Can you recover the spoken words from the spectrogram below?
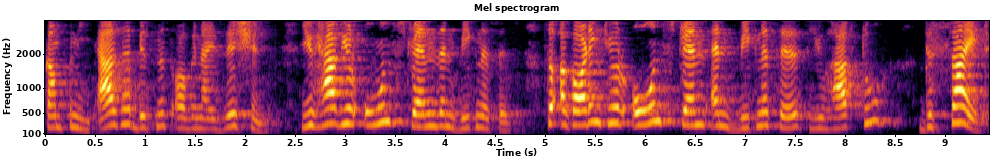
company, as a business organization, you have your own strengths and weaknesses. So according to your own strength and weaknesses, you have to decide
